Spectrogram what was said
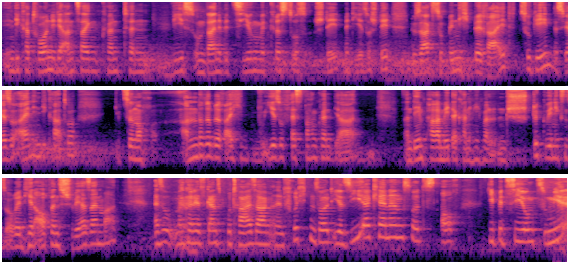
Indikatoren, die dir anzeigen könnten, wie es um deine Beziehung mit Christus steht, mit Jesus steht? Du sagst, so bin ich bereit zu gehen. Das wäre so ein Indikator. Gibt es da noch andere Bereiche, wo ihr so festmachen könnt, ja, an dem Parameter kann ich mich mal ein Stück wenigstens orientieren, auch wenn es schwer sein mag? Also man kann jetzt ganz brutal sagen, an den Früchten sollt ihr sie erkennen, sollt es auch die Beziehung zu mir Die waren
